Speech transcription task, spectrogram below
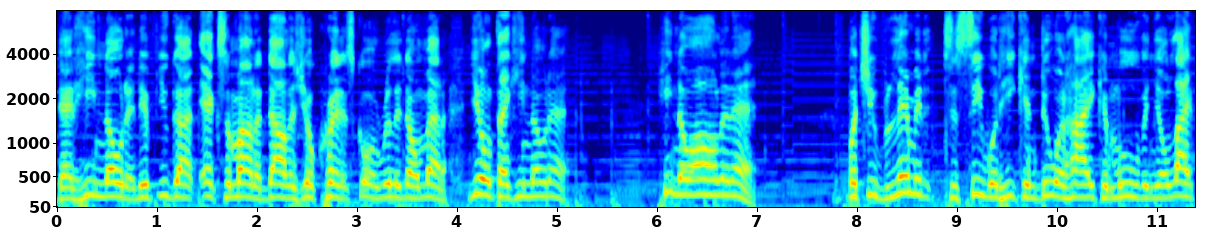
that he know that if you got X amount of dollars, your credit score really don't matter. You don't think he know that. He know all of that. But you've limited to see what he can do and how he can move in your life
